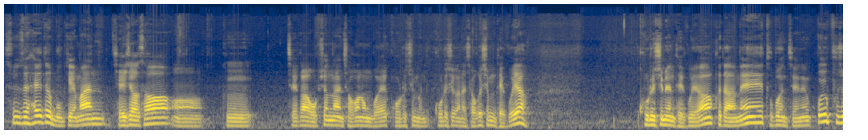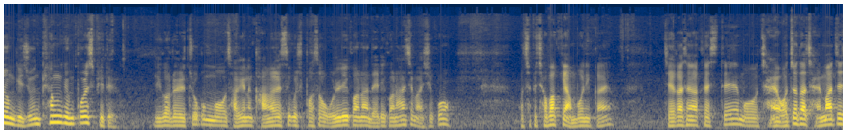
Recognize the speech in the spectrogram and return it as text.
순수 헤드 무게만 재셔서 어, 그 제가 옵션란 적어 놓은 거에 고르시면 고르시거나 적으시면 되고요. 고르시면 되고요. 그 다음에 두 번째는 골프존 기준 평균 볼 스피드. 이거를 조금 뭐 자기는 강하게 쓰고 싶어서 올리거나 내리거나 하지 마시고 어차피 저밖에 안 보니까요. 제가 생각했을 때 뭐 잘 어쩌다 잘 맞을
